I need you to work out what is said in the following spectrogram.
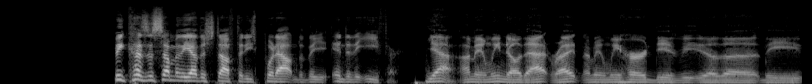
because of some of the other stuff that he's put out into the into the ether. Yeah, I mean we know that, right? I mean we heard the you know, the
